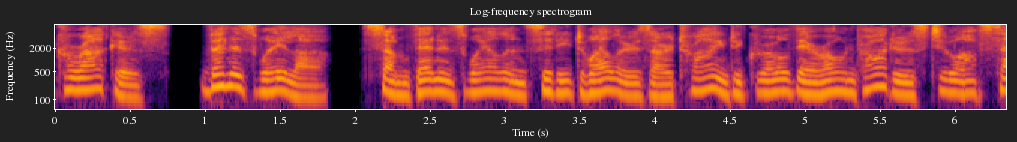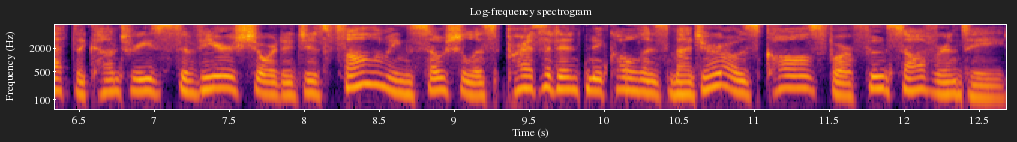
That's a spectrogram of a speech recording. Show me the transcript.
Caracas, Venezuela. Some Venezuelan city dwellers are trying to grow their own produce to offset the country's severe shortages following socialist President Nicolas Maduro's calls for food sovereignty.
